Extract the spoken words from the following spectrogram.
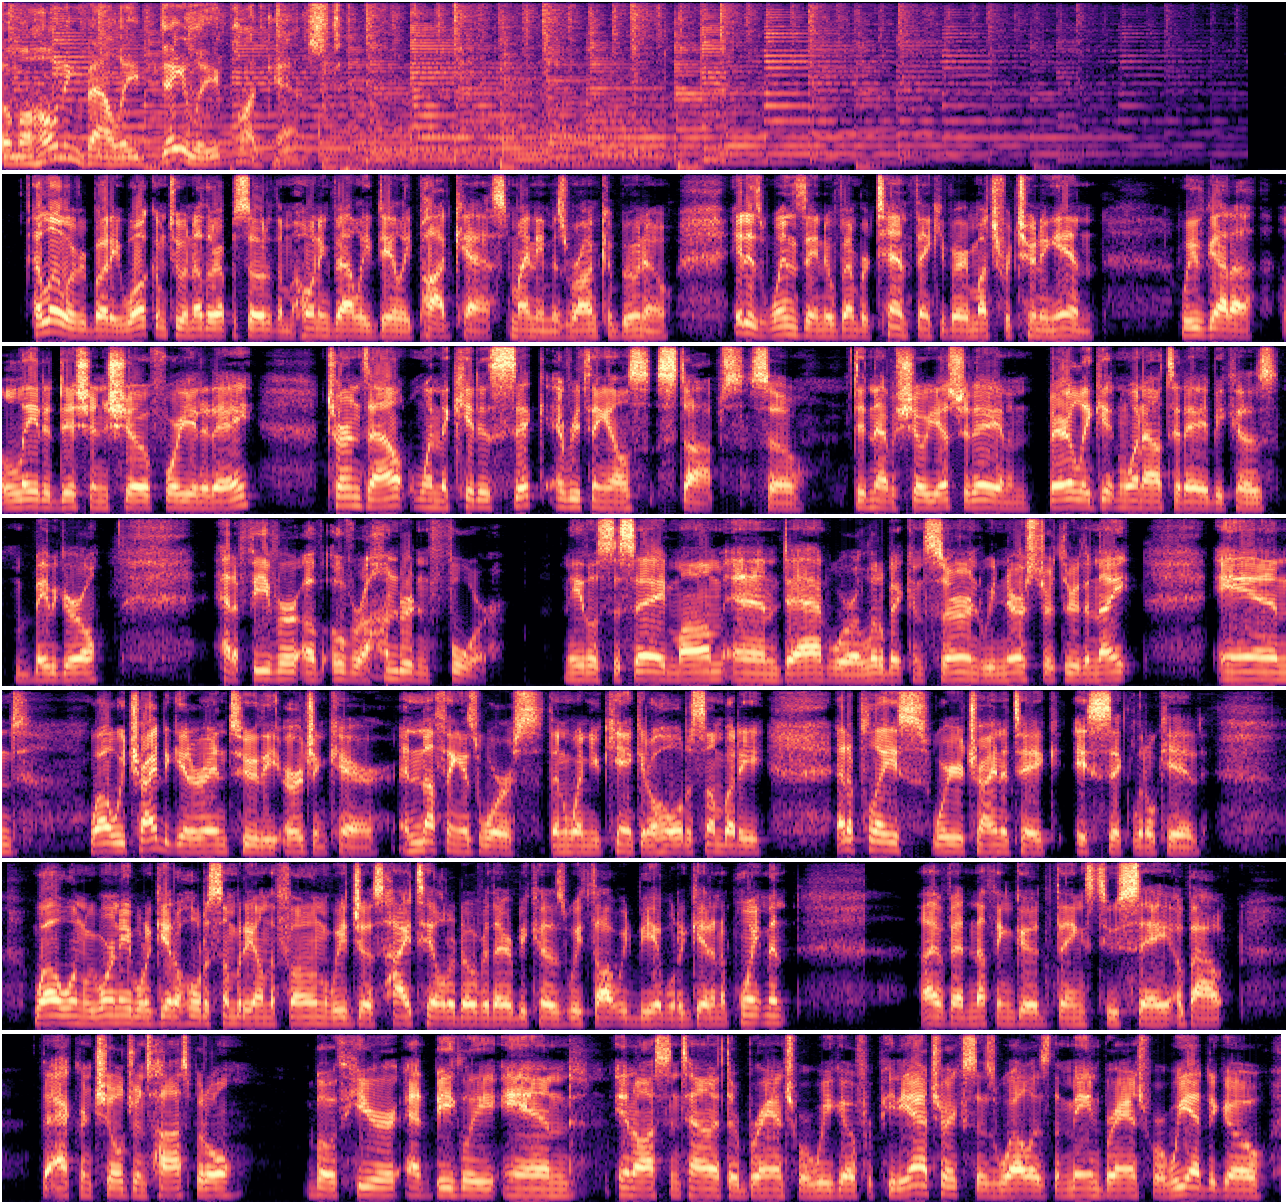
the Mahoning Valley Daily Podcast. Hello, everybody. Welcome to another episode of the Mahoning Valley Daily Podcast. My name is Ron Cabuno. It is Wednesday, November 10th. Thank you very much for tuning in. We've got a, late edition show for you today. Turns out when the kid is sick, everything else stops. So, didn't have a show yesterday and I'm barely getting one out today because baby girl had a fever of over 104. Needless to say, mom and dad were a little bit concerned. We nursed her through the night and well, we tried to get her into the urgent care, and nothing is worse than when you can't get a hold of somebody at a place where you're trying to take a sick little kid. Well, when we weren't able to get a hold of somebody on the phone, we just hightailed it over there because we thought we'd be able to get an appointment. I've had nothing good things to say about the Akron Children's Hospital both here at Beeghly and in Austintown at their branch where we go for pediatrics, as well as the main branch where we had to go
